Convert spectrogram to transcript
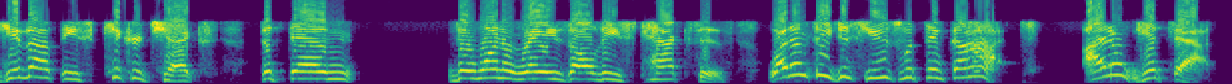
give out these kicker checks, but then they want to raise all these taxes? Why don't they just use what they've got? I don't get that.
